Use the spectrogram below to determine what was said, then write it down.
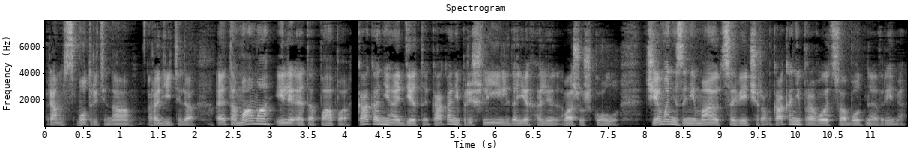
Прям смотрите на родителя. Это мама или это папа? Как они одеты? Как они пришли или доехали в вашу школу? Чем они занимаются вечером? Как они проводят свободное время?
